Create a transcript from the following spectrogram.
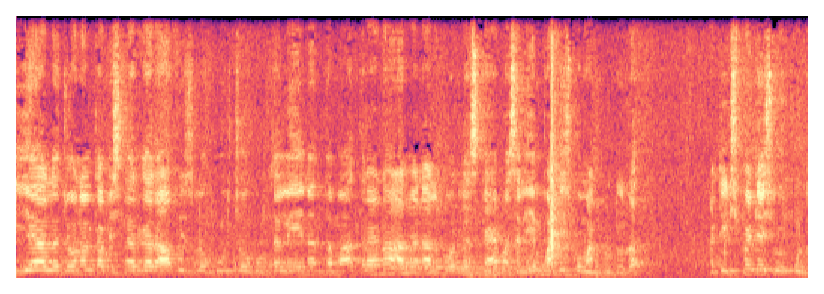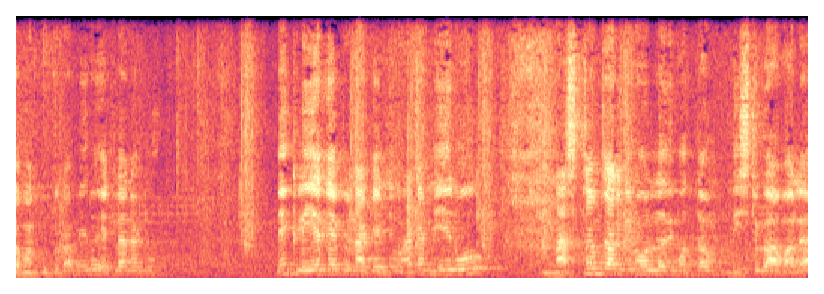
ఇవాళ జోనల్ కమిషనర్ గారు ఆఫీస్లో కూర్చోకుండా లేనంత మాత్రాన అరవై నాలుగు కోట్ల స్కామ్ అసలు ఏం పట్టించుకోమనుకుంటురా అంటే ఇడిచిపెట్టేసి ఊరుకుంటాం అనుకుంటురా మీరు? ఎట్లా అన్నట్టు నేను క్లియర్ చెప్పిన నాకెన్ని అంటే మీరు నష్టం జరిగిన వాళ్ళది మొత్తం లిస్టు కావాలా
